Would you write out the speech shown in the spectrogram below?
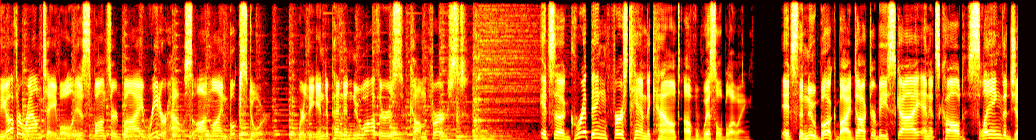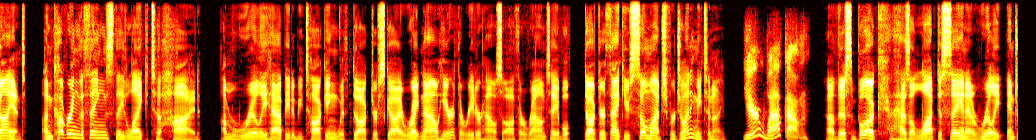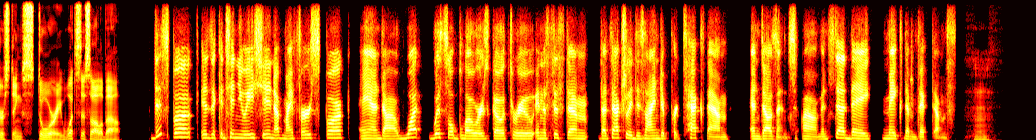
The Author Roundtable is sponsored by Reader House Online Bookstore, where the independent new authors come first. It's a gripping first hand account of whistleblowing. It's the new book by Dr. B. Sky, and it's called Slaying the Giant Uncovering the Things They Like to Hide. I'm really happy to be talking with Dr. Sky right now here at the Reader House Author Roundtable. Doctor, thank you so much for joining me tonight. You're welcome. Now, this book has a lot to say and a really interesting story. What's this all about? This book is a continuation of my first book and uh, what whistleblowers go through in a system that's actually designed to protect them and doesn't. Um, instead, they make them victims. Hmm.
